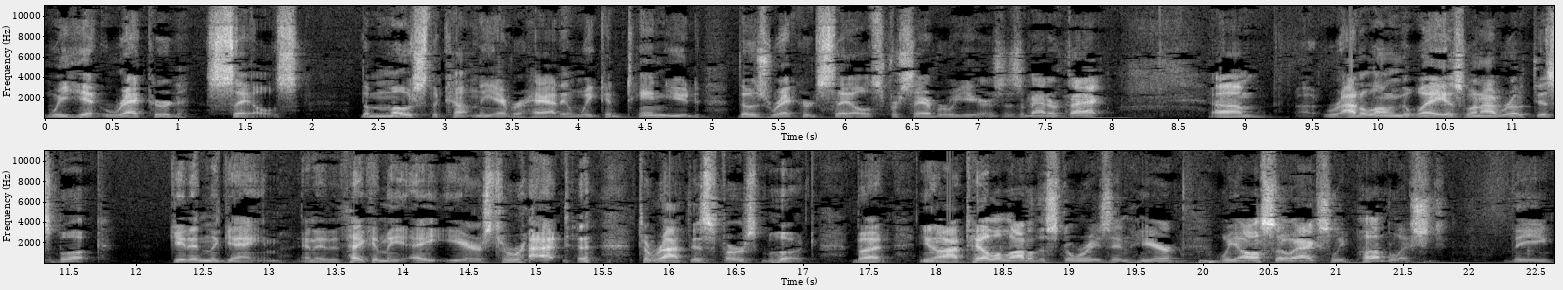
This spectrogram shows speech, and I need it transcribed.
we hit record sales, the most the company ever had, and we continued those record sales for several years. As a matter of fact, um, right along the way is when I wrote this book, Get in the Game, and it had taken me eight years to write to write this first book. But you know, I tell a lot of the stories in here. We also actually published the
